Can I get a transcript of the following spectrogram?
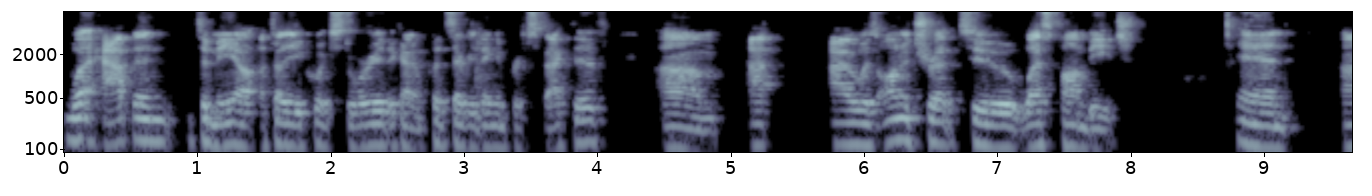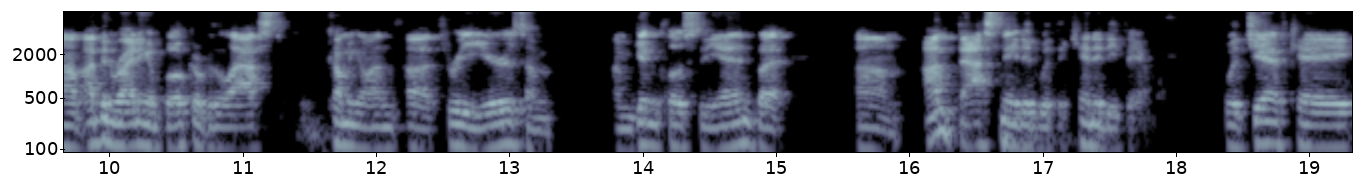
what happened to me? I'll, I'll, tell you a quick story that kind of puts everything in perspective. Um, I I was on a trip to West Palm Beach, and um, I've been writing a book over the last coming on uh, three years. I'm I'm getting close to the end, but um, I'm fascinated with the Kennedy family, with JFK,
